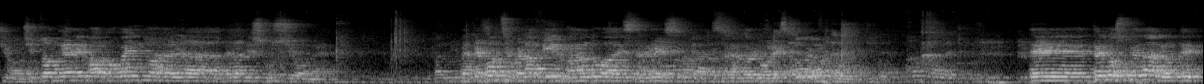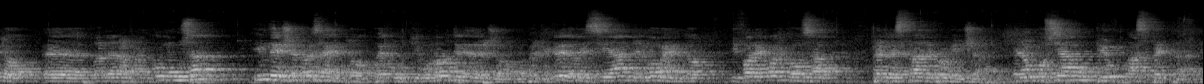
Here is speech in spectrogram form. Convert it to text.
ci, ci torneremo al momento del, della discussione. Perché forse quella firma non doveva essere messa dal senatore Moresco eh, per l'ospedale ho detto eh, parlerà Franco Musa. Invece presento per ultimo un ordine del giorno perché credo che sia anche il momento di fare qualcosa per le strade provinciali e non possiamo più aspettare.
